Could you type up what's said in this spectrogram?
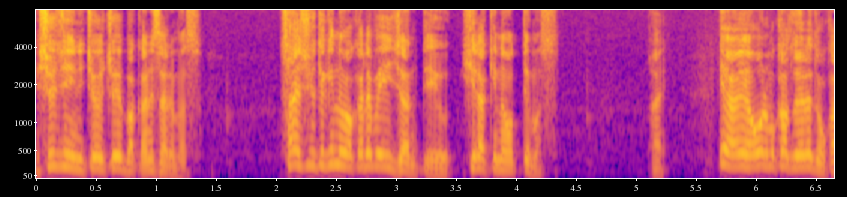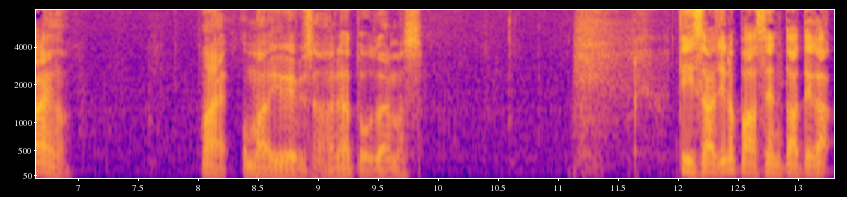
主人にちょいちょいバカにされます。最終的に分かればいいじゃんっていう開き直ってます。はい。いやいや俺も数えないと分からんよ。はい。お前ゆえびさんありがとうございます。T サージのパーセント当てが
